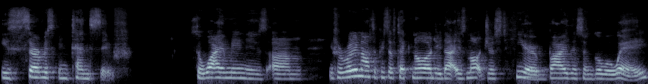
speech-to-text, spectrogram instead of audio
is service intensive. So what I mean is, um, if you're rolling out a piece of technology that is not just here, buy this and go away,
